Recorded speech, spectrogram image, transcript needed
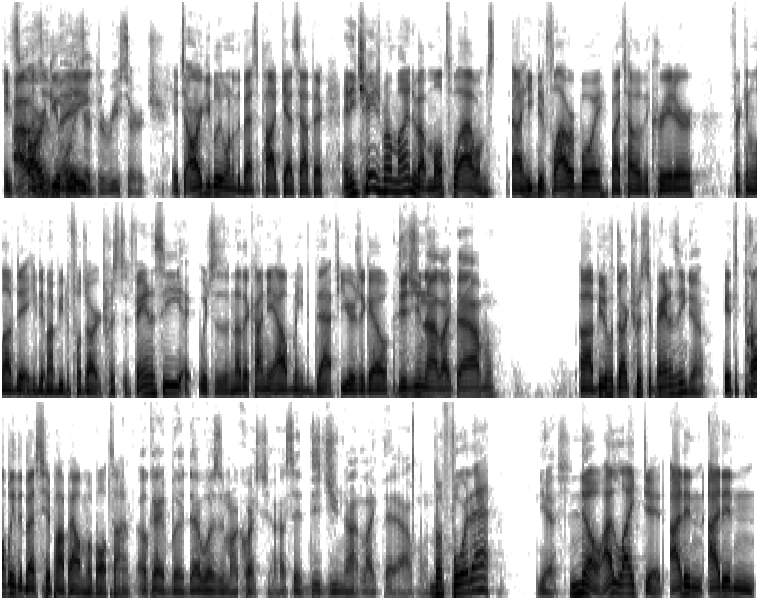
it's arguably at the research. it's arguably one of the best podcasts out there. And he changed my mind about multiple albums. Uh, he did Flower Boy by Tyler the Creator. Freaking loved it. He did My Beautiful Dark Twisted Fantasy, which is another Kanye album. He did that a few years ago. Did you not like the album? Uh, Beautiful Dark Twisted Fantasy. Yeah. it's probably the best hip hop album of all time. Okay, but that wasn't my question. I said, did you not like that album? Before that, Yes. No, I liked it. I didn't. I didn't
